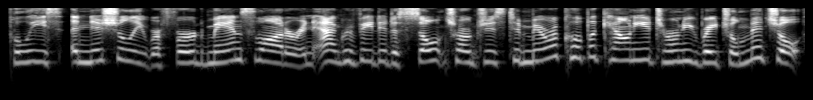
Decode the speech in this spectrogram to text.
Police initially referred manslaughter and aggravated assault charges to Maricopa County Attorney Rachel Mitchell,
